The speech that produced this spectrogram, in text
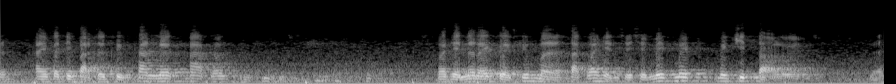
นะใครปฏิบัติจนถึงขั้นเลิกพลาดบ้างมาเห็นอะไรเกิดขึ้นมาสักว่าเห็นเฉยๆไม่ไม่ไม่คิดต่อเลยนะ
